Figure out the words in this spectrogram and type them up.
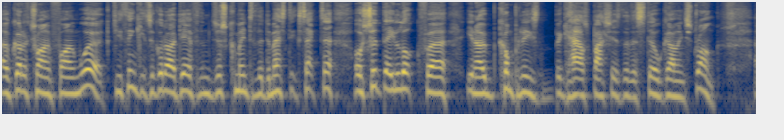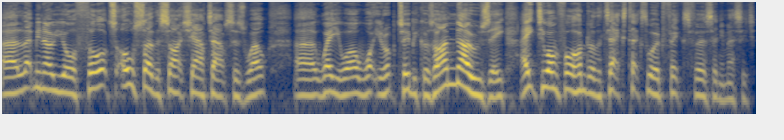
have got to try and find work. Do you think it's a good idea for them to just come into the domestic sector, or should they look for you know companies, big house bashes that are still going strong? Uh, let me know your thoughts. Also, the site shout outs as well, uh, where you are, what you're up to, because I'm nosy. 81 400 on the text, text the word fix first, any message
